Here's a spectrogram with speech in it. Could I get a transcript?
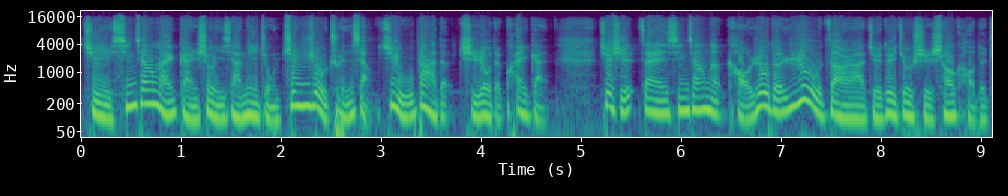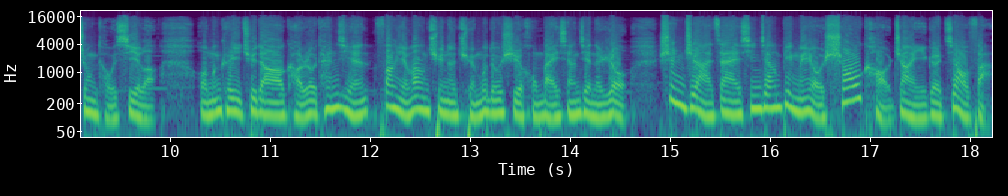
去新疆来感受一下那种真肉纯享、巨无霸的吃肉的快感。确实，在新疆呢，烤肉的肉字儿啊，绝对就是烧烤的重头戏了。我们可以去到烤肉摊前，放眼望去呢，全部都是红白相间的肉。甚至啊，在新疆并没有烧烤这样一个叫法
